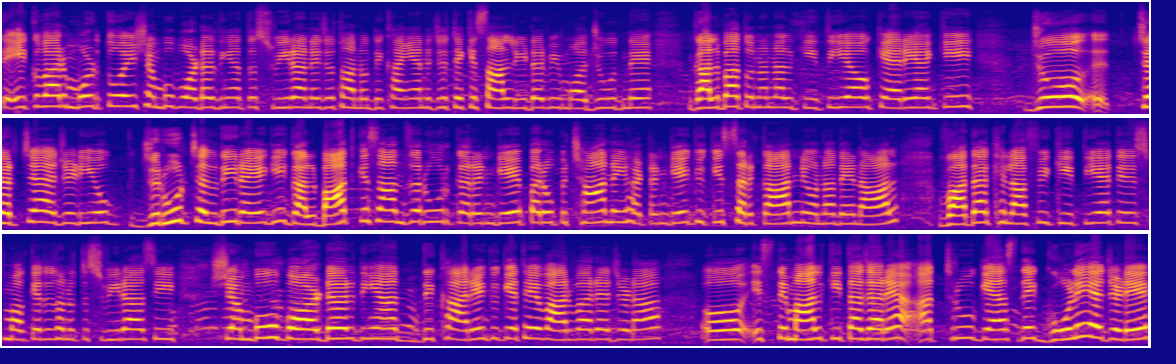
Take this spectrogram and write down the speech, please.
ਤੇ ਇੱਕ ਵਾਰ ਮੁੜ ਤੋਂ ਇਹ ਸ਼ੰਭੂ ਬਾਰਡਰ ਦੀਆਂ ਤਸਵੀਰਾਂ ਨੇ ਜੋ ਤੁਹਾਨੂੰ ਦਿਖਾਈਆਂ ਨੇ, ਜਿੱਥੇ ਕਿਸਾਨ ਲੀਡਰ ਵੀ ਮੌਜੂਦ ਨੇ। ਗੱਲਬਾਤ ਉਹਨਾਂ ਨਾਲ ਕੀਤੀ ਹੈ। ਉਹ ਕਹਿ ਰਹੇ ਆ ਕਿ ਜੋ ਚਰਚਾ ਹੈ ਜਿਹੜੀ ਉਹ ਜ਼ਰੂਰ ਚੱਲਦੀ ਰਹੇਗੀ, ਗੱਲਬਾਤ ਕਿਸਾਨ ਜ਼ਰੂਰ ਕਰਨਗੇ, ਪਰ ਉਹ ਪਛਾਣ ਨਹੀਂ ਹਟਣਗੇ, ਕਿਉਂਕਿ ਸਰਕਾਰ ਨੇ ਉਹਨਾਂ ਦੇ ਨਾਲ ਵਾਅਦਾ ਖਿਲਾਫੀ ਕੀਤੀ ਹੈ ਤੇ ਇਸ ਮੌਕੇ ਤੇ ਤੁਹਾਨੂੰ ਤਸਵੀਰਾਂ ਅਸੀਂ ਸ਼ੰਭੂ ਬਾਰਡਰ ਦੀਆਂ ਦਿਖਾ ਰਹੇ ਹਾਂ, ਕਿਉਂਕਿ ਇੱਥੇ ਵਾਰ-ਵਾਰ ਹੈ ਜਿਹੜਾ ਉਹ ਇਸਤੇਮਾਲ ਕੀਤਾ ਜਾ ਰਿਹਾ, ਅਥਰੂ ਗੈਸ ਦੇ ਗੋਲੇ ਆ ਜਿਹੜੇ,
